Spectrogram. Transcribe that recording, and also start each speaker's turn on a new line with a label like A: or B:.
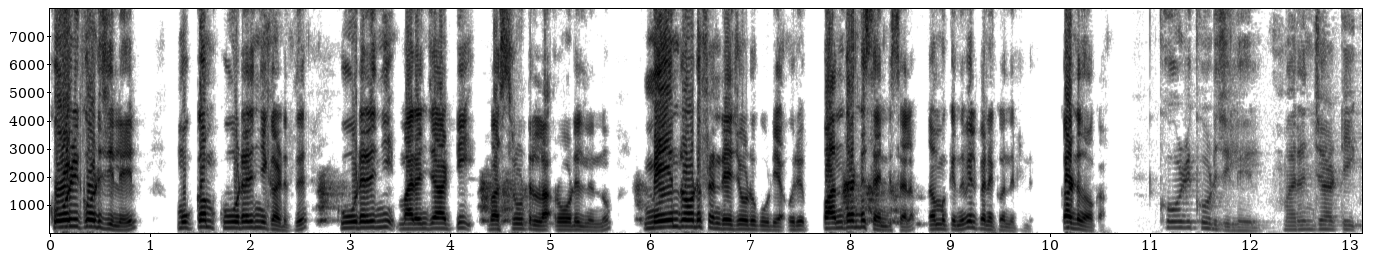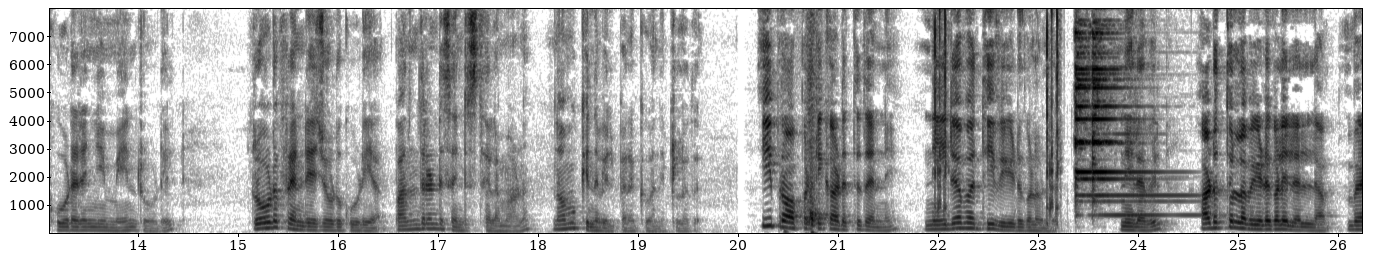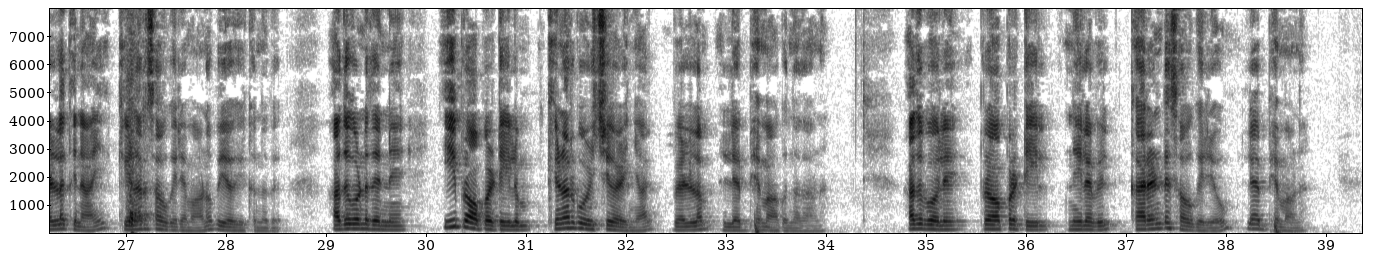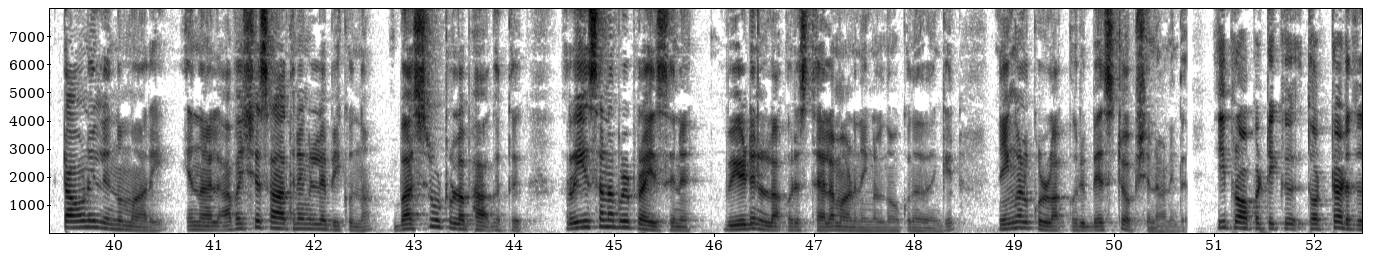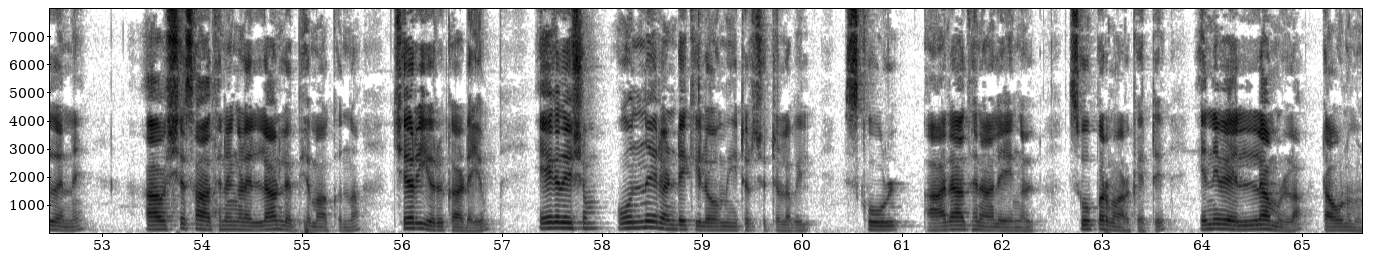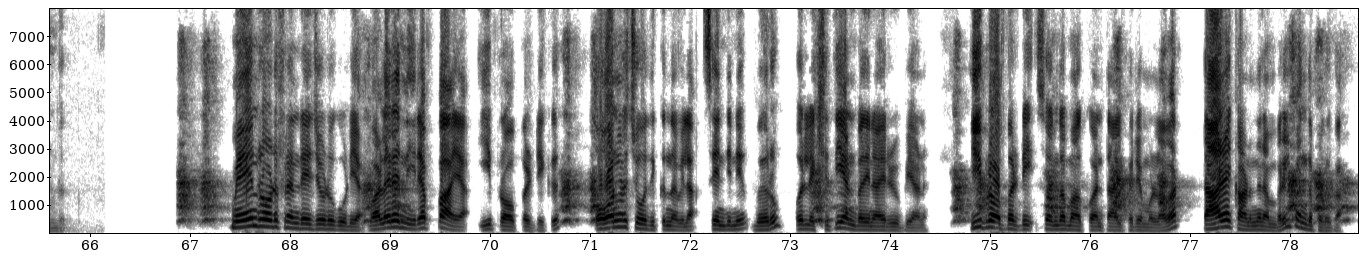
A: കോഴിക്കോട് ജില്ലയിൽ മുക്കം കൂടരഞ്ഞിക്കടുത്ത് കൂടരഞ്ഞി മരഞ്ചാട്ടി ബസ് റൂട്ടുള്ള റോഡിൽ നിന്നും മെയിൻ റോഡ് ഫ്രണ്ടേജോട് കൂടിയ ഒരു പന്ത്രണ്ട് സെന്റ് സ്ഥലം നമുക്കിന്ന് വിൽപ്പനയ്ക്ക് വന്നിട്ടുണ്ട്. കണ്ടു നോക്കാം. കോഴിക്കോട് ജില്ലയിൽ മരഞ്ചാട്ടി കൂടരഞ്ഞി മെയിൻ റോഡിൽ റോഡ് ഫ്രണ്ടേജോട് കൂടിയ പന്ത്രണ്ട് സെന്റ് സ്ഥലമാണ് നമുക്കിന്ന് വിൽപ്പനയ്ക്ക് വന്നിട്ടുള്ളത്. ഈ പ്രോപ്പർട്ടിക്ക് അടുത്ത് തന്നെ നിരവധി വീടുകളുണ്ട്. നിലവിൽ അടുത്തുള്ള വീടുകളിലെല്ലാം വെള്ളത്തിനായി കിണർ സൗകര്യമാണ് ഉപയോഗിക്കുന്നത്. അതുകൊണ്ട് തന്നെ ഈ പ്രോപ്പർട്ടിയിലും കിണർ കുഴിച്ചു കഴിഞ്ഞാൽ വെള്ളം ലഭ്യമാകുന്നതാണ്. അതുപോലെ പ്രോപ്പർട്ടിയിൽ നിലവിൽ കറണ്ട് സൗകര്യവും ലഭ്യമാണ്. ടൗണിൽ നിന്നും മാറി എന്നാൽ അവശ്യ സാധനങ്ങൾ ലഭിക്കുന്ന ബസ് റൂട്ടുള്ള ഭാഗത്ത് റീസണബിൾ പ്രൈസിന് വീടിനുള്ള ഒരു സ്ഥലമാണ് നിങ്ങൾ നോക്കുന്നതെങ്കിൽ നിങ്ങൾക്കുള്ള ഒരു ബെസ്റ്റ് ഓപ്ഷനാണിത്. ഈ പ്രോപ്പർട്ടിക്ക് തൊട്ടടുത്ത് തന്നെ അവശ്യ സാധനങ്ങളെല്ലാം ലഭ്യമാക്കുന്ന ചെറിയൊരു കടയും ഏകദേശം ഒന്ന് രണ്ട് കിലോമീറ്റർ ചുറ്റളവിൽ സ്കൂൾ ആരാധനാലയങ്ങൾ സൂപ്പർ മാർക്കറ്റ് എന്നിവയെല്ലാമുള്ള ടൗണുമുണ്ട്. മെയിൻ റോഡ് ഫ്രണ്ടേജോട് കൂടിയ വളരെ നിരപ്പായ ഈ പ്രോപ്പർട്ടിക്ക് ഓണർ ചോദിക്കുന്ന വില സെന്റിന് വെറും ഒരു ലക്ഷത്തി എൺപതിനായിരം രൂപയാണ്. ഈ പ്രോപ്പർട്ടി സ്വന്തമാക്കുവാൻ താല്പര്യമുള്ളവർ താഴെ കാണുന്ന നമ്പറിൽ ബന്ധപ്പെടുക.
